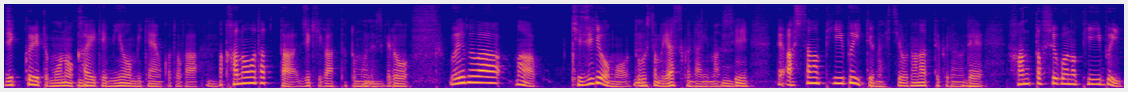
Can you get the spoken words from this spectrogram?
じっくりとものを書いてみようみたいなことが、可能だった時期があったと思うんですけど、ウェブはまあ記事量もどうしても安くなりますし、で明日の PV っていうのが必要となってくるので、半年後の PV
